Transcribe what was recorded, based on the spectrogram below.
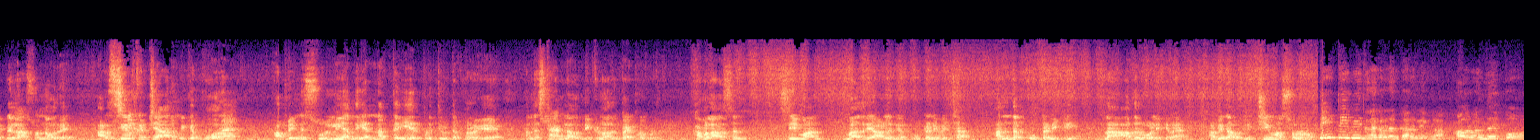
இப்படிலாம் சொன்னவர் அரசியல் கட்சி ஆரம்பிக்க போறேன் அப்படின்னு சொல்லி அந்த எண்ணத்தை ஏற்படுத்தி விட்ட பிறகு அந்த ஸ்டாண்ட்ல அவர் நிற்கணும் அதுக்கு பயப்படக்கூடாது. கமலஹாசன் சீமான் மாதிரி ஆளுங்க கூட்டணி வச்சா அந்த கூட்டணிக்கு நான் ஆதரவு அளிக்கிறேன் அப்படின்னு அவர் நிச்சயமா சொல்லணும். டிடிவி தினகரன் இருக்காரு இல்லைங்களா? அவர் வந்து இப்போ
